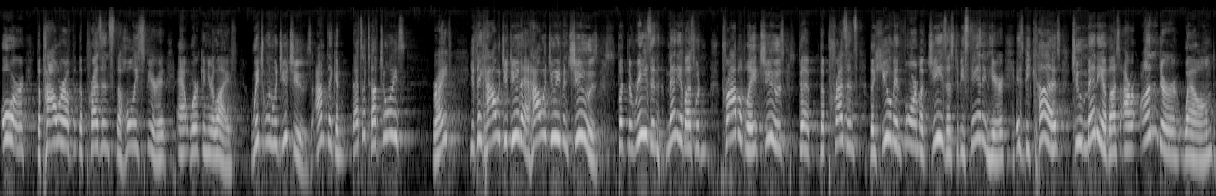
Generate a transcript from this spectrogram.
or the power of the presence, the Holy Spirit at work in your life, which one would you choose? I'm thinking that's a tough choice, right? You think, how would you do that? How would you even choose? But the reason many of us would probably choose the, the presence, the human form of Jesus to be standing here is because too many of us are underwhelmed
